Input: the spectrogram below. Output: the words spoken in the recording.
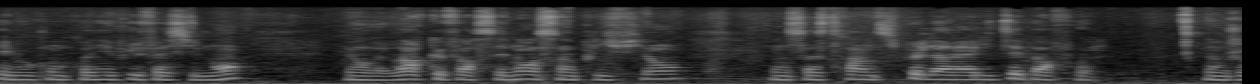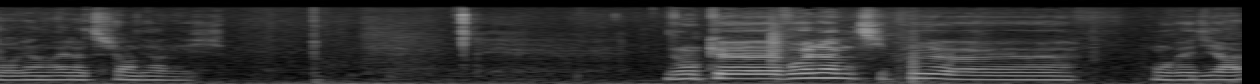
et que vous compreniez plus facilement. Mais on va voir que forcément en simplifiant, on s'astreint un petit peu de la réalité parfois. Donc je reviendrai là-dessus en dernier. Donc euh, voilà un petit peu, euh, on va dire,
